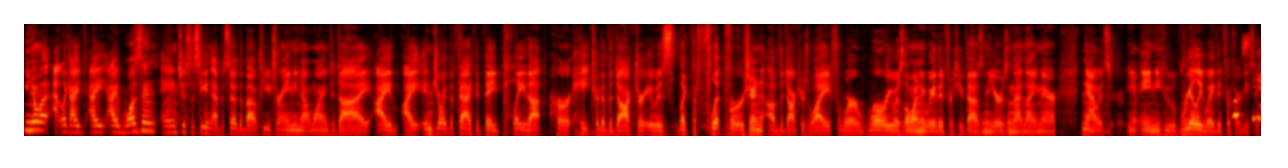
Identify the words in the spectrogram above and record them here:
you know what? Like, I, I, I wasn't anxious to see an episode about future Amy not wanting to die. I, I enjoyed the fact that they played up her hatred of the Doctor. It was like the flip version of the Doctor's wife, where Rory was the one who waited for two thousand years in that nightmare. Now it's you know Amy who really waited for Well, thirty see, six.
